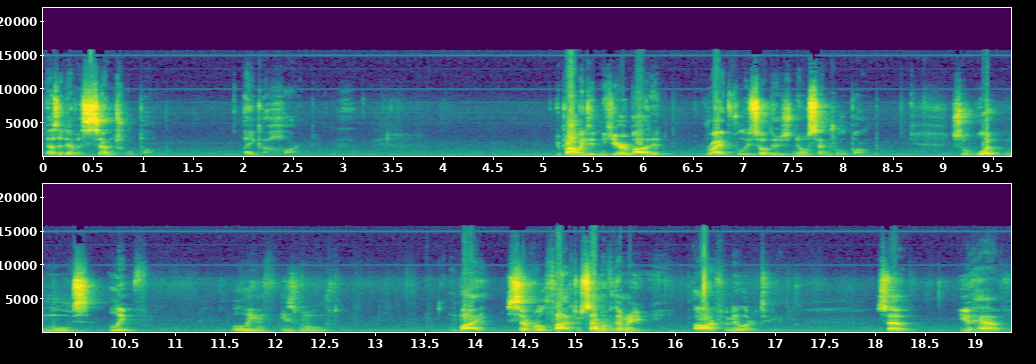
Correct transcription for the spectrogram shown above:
Does it have a central pump, like a heart? You probably didn't hear about it, rightfully so, there's no central pump. So what moves lymph? Lymph is moved by several factors. Some of them are, are familiar to you. So you have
